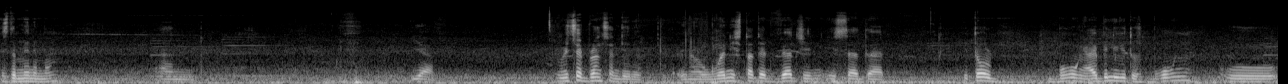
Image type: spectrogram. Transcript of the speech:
is the minimum, and yeah. Richard Branson did it. You know, when he started Virgin, he said that he told Boeing, I believe it was Boeing, who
